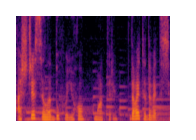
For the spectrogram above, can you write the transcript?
А ще сила духу його матері. Давайте дивитися.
